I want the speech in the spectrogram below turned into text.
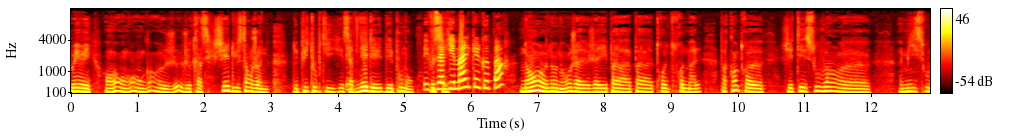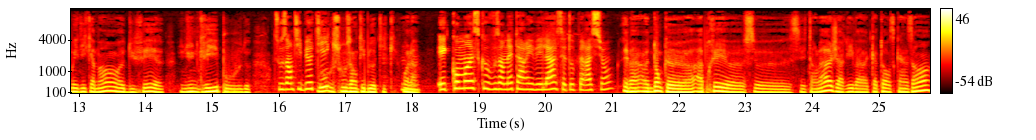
Oui, oui, on, je, crachais du sang jaune depuis tout petit. Et ça venait des, poumons. Et vous aviez mal quelque part? Non, non, non, j'avais pas, pas trop, trop de mal. Par contre, euh, j'étais souvent euh, mis sous médicaments du fait d'une grippe ou de, sous antibiotiques? sous antibiotiques, voilà. Et comment est-ce que vous en êtes arrivé là, cette opération? Eh ben, euh, donc euh, après euh, ce, ces temps-là, j'arrive à 14-15 ans,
